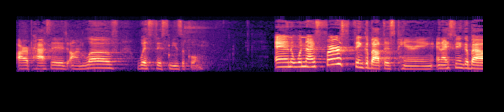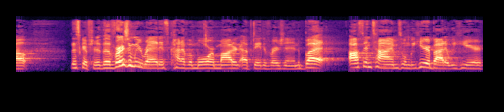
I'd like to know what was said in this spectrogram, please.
our passage on love with this musical. And when I first think about this pairing, and I think about the scripture, the version we read is kind of a more modern, updated version, but oftentimes when we hear about it, we hear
